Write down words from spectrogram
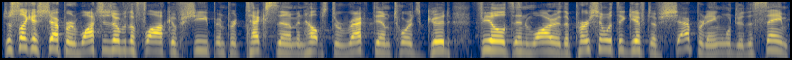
Just like a shepherd watches over the flock of sheep and protects them and helps direct them towards good fields and water, the person with the gift of shepherding will do the same,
